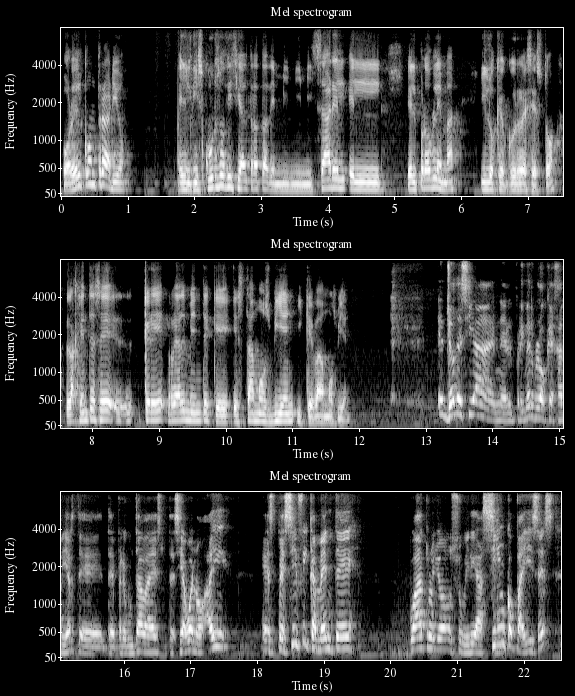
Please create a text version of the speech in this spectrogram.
Por el contrario, el discurso oficial trata de minimizar el, el, el problema y lo que ocurre es esto, la gente se cree realmente que estamos bien y que vamos bien. Eh, Yo decía en el primer bloque, Javier, te, te preguntaba esto, decía, bueno, hay específicamente cuatro, yo subiría cinco países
